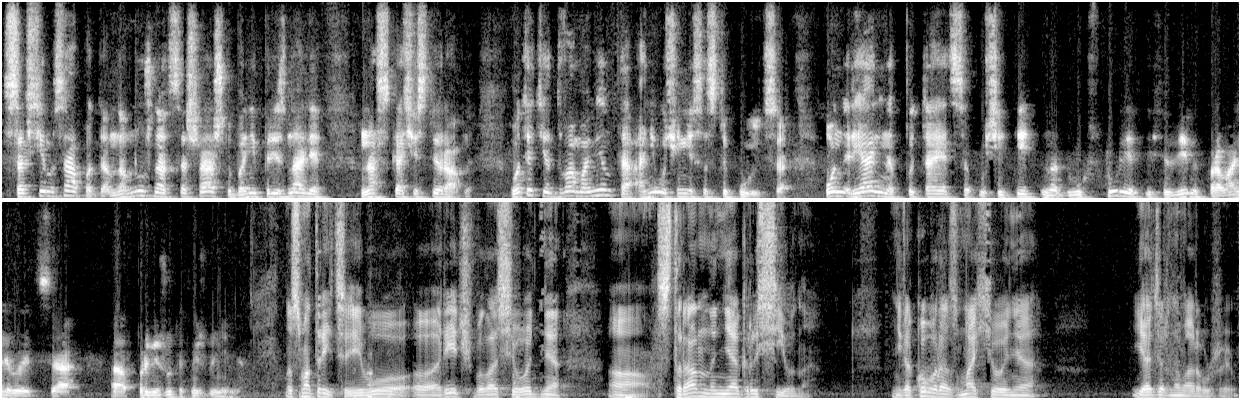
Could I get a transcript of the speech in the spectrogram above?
со всем Западом. Нам нужно от США, чтобы они признали нас в качестве равных. Вот эти два момента, они очень не состыкуются. Он реально пытается усидеть на двух стульях и все время проваливается а, в промежуток между ними. Ну, смотрите, его э, речь была сегодня э, странно неагрессивна. Никакого размахивания ядерным оружием.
